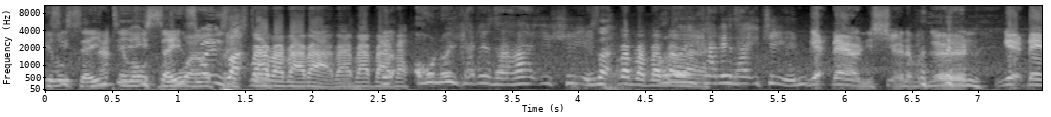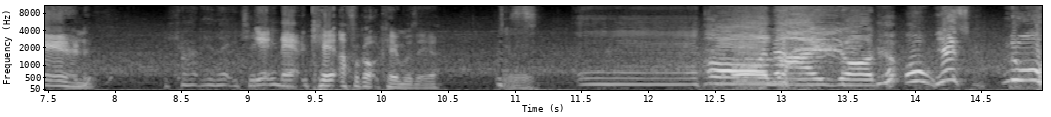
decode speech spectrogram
Is he saying, to, he's saying something? He's like, rah, rah, rah, rah, rah, rah, rah. Oh no, you can't do that. You're cheating. He's like, rah, rah, rah, oh, no, you can't do that. You're cheating. Get down, you son of a gun! Get down! You can't do that. You're cheating. Get down! I forgot Kane was here. Eh. Oh my god! Oh Yes! no!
